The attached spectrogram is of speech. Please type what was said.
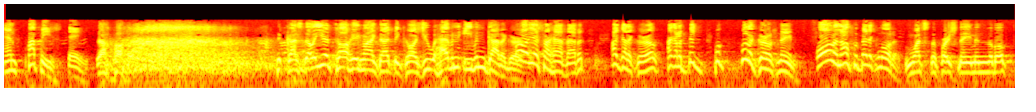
and Puppy's Day. Costello, you're talking like that because you haven't even got a girl. Oh, yes, I have, Abbott. I got a girl. I got a big book full of girls' names, all in alphabetical order. And What's the first name in the book?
